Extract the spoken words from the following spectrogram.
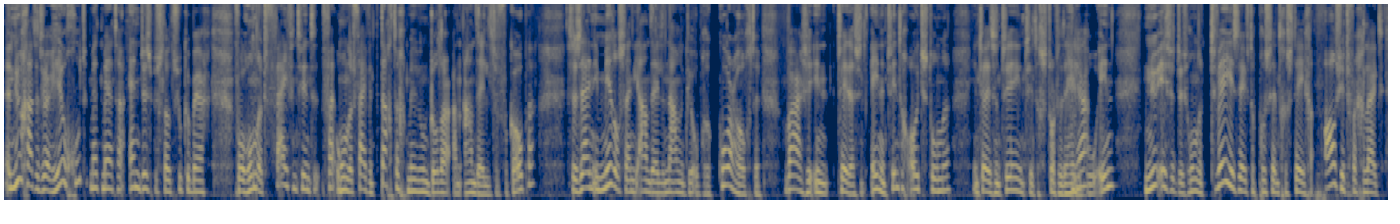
En nu gaat het weer heel goed met Meta. En dus besloot Zuckerberg voor 125, vij- 185 miljoen dollar aan aandelen te verkopen. Ze zijn inmiddels zijn die aandelen namelijk weer op recordhoogte. Waar ze in 2021 ooit stonden. In 2022 stortte de hele Ja. boel in. Nu is het dus 172% gestegen als je het vergelijkt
